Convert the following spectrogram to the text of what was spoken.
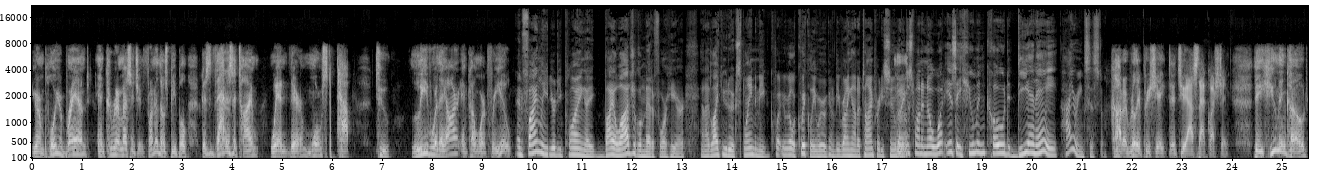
your employer brand and career message in front of those people because that is a time when they're most apt to leave where they are and come work for you. And finally, you're deploying a biological metaphor here, and I'd like you to explain to me qu- real quickly. We're going to be running out of time pretty soon, but mm-hmm. I just want to know what is a human code DNA hiring system? God, I really appreciate that you asked that question. The human code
